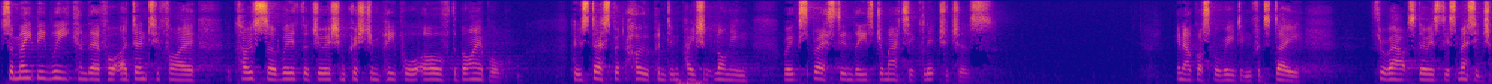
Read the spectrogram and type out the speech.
So maybe we can therefore identify closer with the Jewish and Christian people of the Bible, whose desperate hope and impatient longing were expressed in these dramatic literatures. In our Gospel reading for today, throughout there is this message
